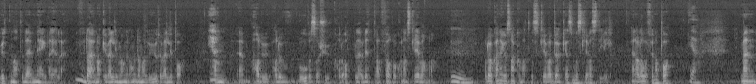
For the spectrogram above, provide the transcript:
uten at det er meg det gjelder. Mm. Det er noe veldig mange ungdommer lurer veldig på. Ja. Om, har, du, har du vært så sjuk? Har du opplevd dette for å kunne skrive om det? Mm. Og da kan jeg jo snakke om at å skrive bøker er som å skrive stil. En har lov å finne på. Ja. Men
